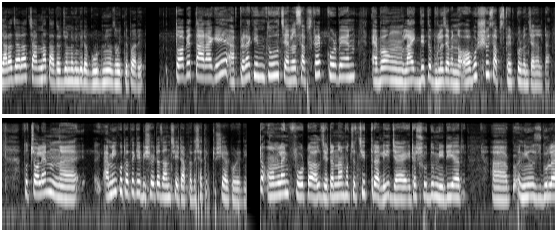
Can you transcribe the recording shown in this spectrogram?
যারা যারা চান না তাদের জন্য কিন্তু এটা গুড নিউজ হইতে পারে। তবে তার আগে আপনারা কিন্তু চ্যানেল সাবস্ক্রাইব করবেন এবং লাইক দিতে ভুলে যাবেন না। অবশ্যই সাবস্ক্রাইব করবেন চ্যানেলটা তো চলেন আমি কোথা থেকে বিষয়টা জানছি এটা আপনাদের সাথে একটু শেয়ার করে দিই। একটা অনলাইন পোর্টাল যেটার নাম হচ্ছে চিত্রালি, যা এটা শুধু মিডিয়ার নিউজগুলা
